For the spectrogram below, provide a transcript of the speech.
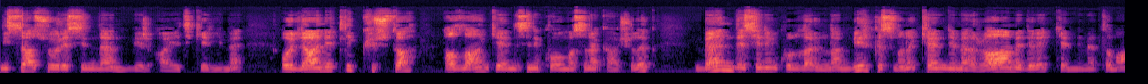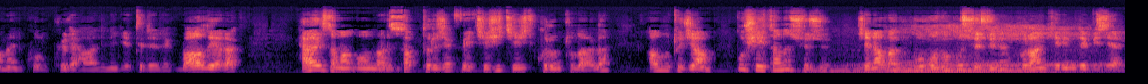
Nisa suresinden bir ayet-i kerime o lanetli küstah Allah'ın kendisini kovmasına karşılık ben de senin kullarından bir kısmını kendime rağm ederek, kendime tamamen kul köle haline getirerek, bağlayarak her zaman onları saptıracak ve çeşit çeşit kuruntularla avutacağım. Bu şeytanın sözü. Cenab-ı Hak bu, onun bu sözünü Kur'an-ı Kerim'de bize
